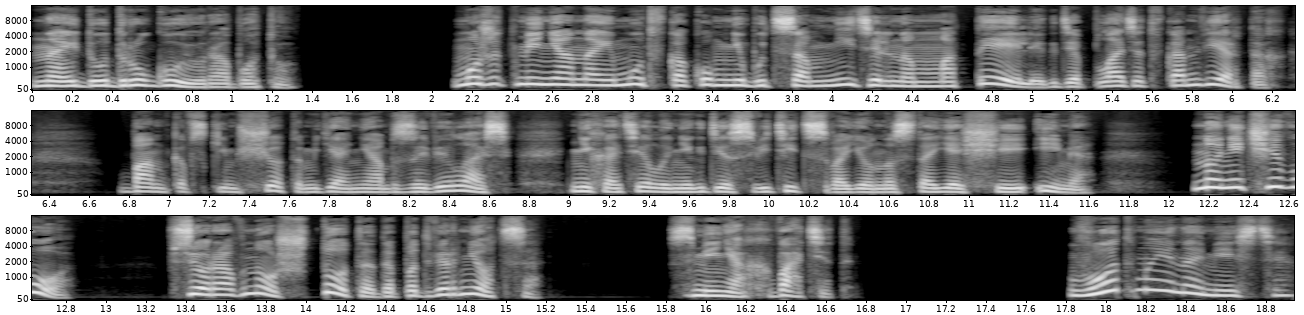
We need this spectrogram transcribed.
Найду другую работу. Может, меня наймут в каком-нибудь сомнительном мотеле, где платят в конвертах. Банковским счетом я не обзавелась, не хотела нигде светить свое настоящее имя. Но ничего, все равно что-то да подвернется. С меня хватит. Вот мы и на месте.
